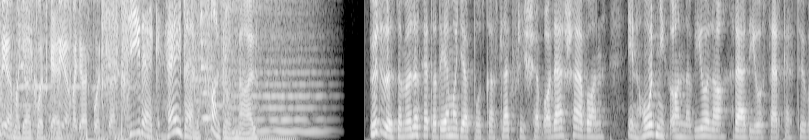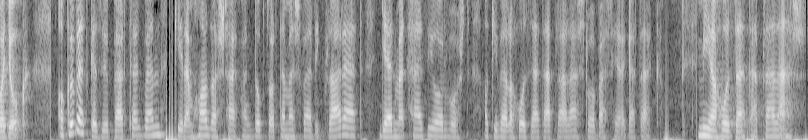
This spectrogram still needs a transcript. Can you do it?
Dél-Magyar Podcast. Dél-Magyar Podcast. Hírek helyben azonnal. Üdvözlöm Önöket a Dél-Magyar Podcast legfrissebb adásában. Én Hornyik Anna Viola, rádiószerkesztő vagyok. A következő percekben kérem hallgassák meg dr. Temesvári Klárát, gyermekházi orvost, akivel a hozzátáplálásról beszélgetek. Mi a hozzátáplálás?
